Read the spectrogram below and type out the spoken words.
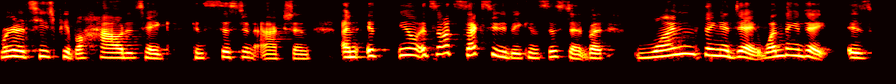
we're going to teach people how to take consistent action and it's you know it's not sexy to be consistent but one thing a day one thing a day is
